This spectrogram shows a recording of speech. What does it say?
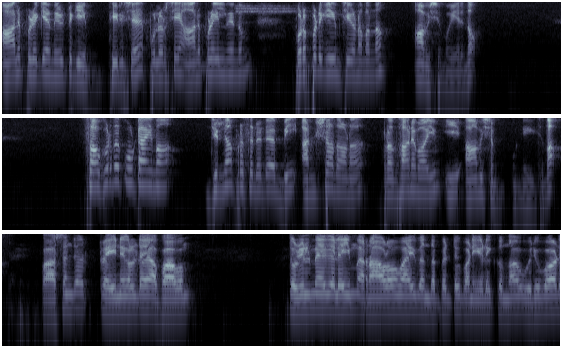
ആലപ്പുഴയ്ക്ക് നീട്ടുകയും തിരിച്ച് പുലർച്ചെ ആലപ്പുഴയിൽ നിന്നും പുറപ്പെടുകയും ചെയ്യണമെന്ന് ആവശ്യമുയരുന്നു. സൗഹൃദ കൂട്ടായ്മ ജില്ലാ പ്രസിഡന്റ് ബി അൻഷാദാണ് പ്രധാനമായും ഈ ആവശ്യം ഉന്നയിച്ചത്. പാസഞ്ചർ ട്രെയിനുകളുടെ അഭാവം തൊഴിൽ മേഖലയും എറണാകുളവുമായി ബന്ധപ്പെട്ട് പണിയെടുക്കുന്ന ഒരുപാട്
